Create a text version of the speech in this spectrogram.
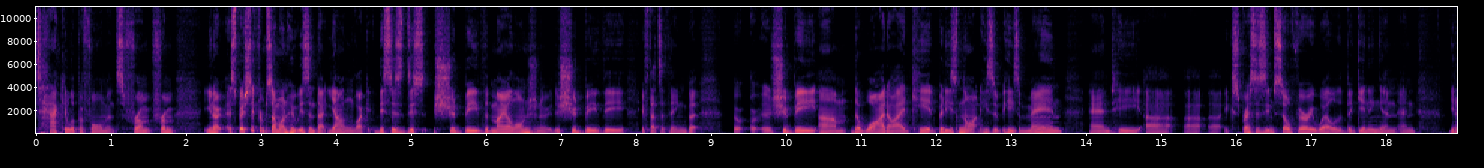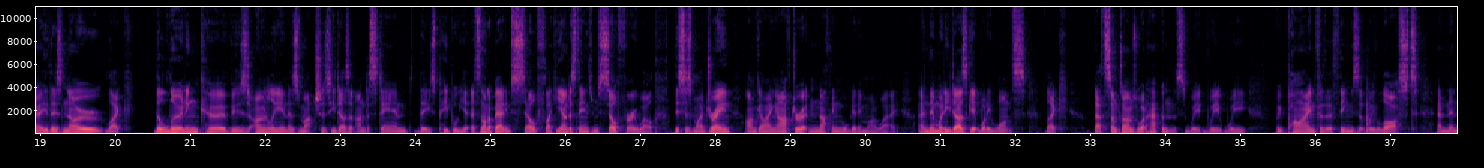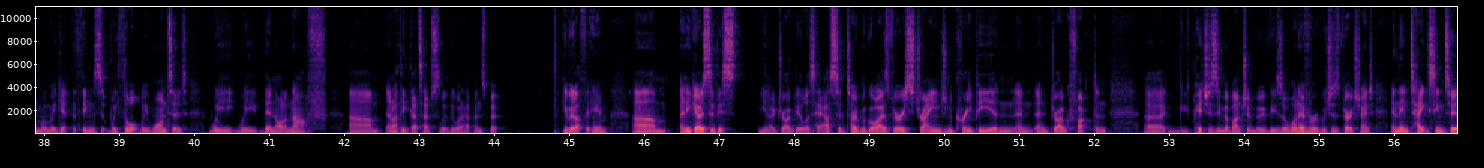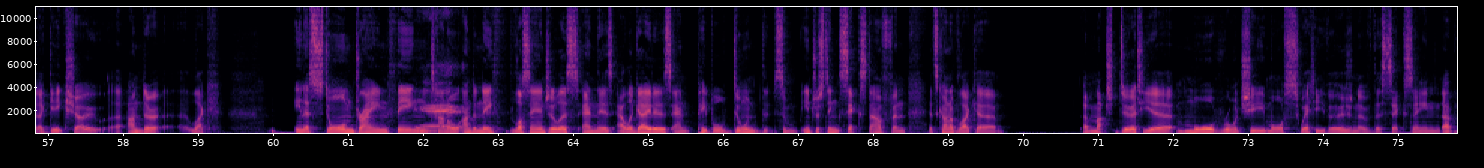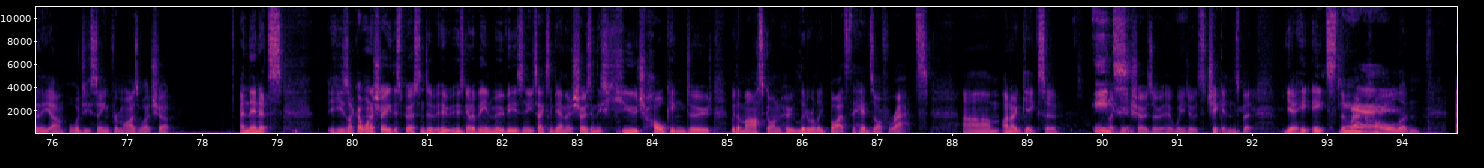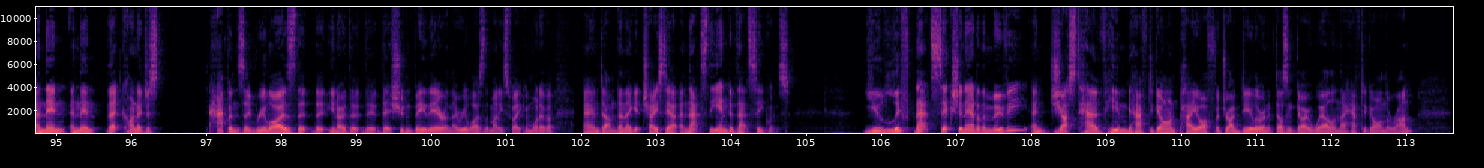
Spectacular performance from from you know, especially from someone who isn't that young. Like this is this should be the male ingenue. This should be the if that's a thing, but or it should be um, the wide-eyed kid, but he's not. He's a he's a man, and he uh, uh, uh, expresses himself very well at the beginning, and and you know, there's no like the learning curve is only in as much as he doesn't understand these people yet. It's not about himself. Like he understands himself very well. This is my dream. I'm going after it, and nothing will get in my way. And then when he does get what he wants, like that's sometimes what happens. We we we we pine for the things that we lost, and then when we get the things that we thought we wanted, we we they're not enough. Um, and I think that's absolutely what happens. But give it up for him. Um, and he goes to this, you know, drug dealer's house, and Tobey Maguire is very strange and creepy and and and drug fucked, and uh, pitches him a bunch of movies or whatever, which is very strange, and then takes him to a geek show uh, under uh, like in a storm drain thing Yeah. tunnel underneath Los Angeles, and there's alligators and people doing some interesting sex stuff, and it's kind of like a a much dirtier, more raunchy, more sweaty version of the sex scene, uh, the um, orgy scene from Eyes Wide Shut. And then it's he's like, I want to show you this person to, who, who's going to be in movies, and he takes him down there and shows him this huge hulking dude with a mask on who literally bites the heads off rats. Um, I know geeks are like geek shows are, we do it's chickens, but yeah, he eats the rat Yeah. hole and and then and then that kind of just happens. They realize that that you know that they, they shouldn't be there, and they realize the money's fake and whatever, and um, then they get chased out, and that's the end of that sequence. You lift that section out of the movie and just have him have to go and pay off a drug dealer, and it doesn't go well, and they have to go on the run.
